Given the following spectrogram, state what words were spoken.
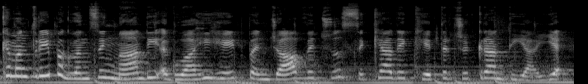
ਮੁੱਖ ਮੰਤਰੀ ਭਗਵੰਤ ਸਿੰਘ ਮਾਨ ਦੀ ਅਗਵਾਈ ਹੇਠ ਪੰਜਾਬ ਵਿੱਚ ਸਿੱਖਿਆ ਦੇ ਖੇਤਰ 'ਚ ਕ੍ਰਾਂਤੀ ਆਈ ਹੈ।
